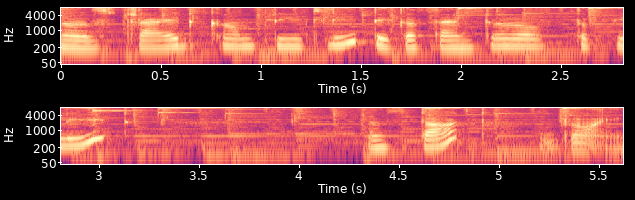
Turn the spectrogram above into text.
Now it's dried completely. Take a center of the plate and start drawing.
